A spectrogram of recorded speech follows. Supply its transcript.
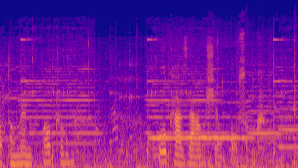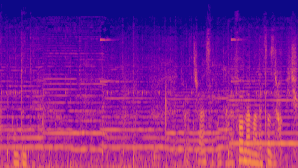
Oto mym oczom ukazał się posąg Buddy. Trochę trzęsę tym telefonem, ale co zrobić?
